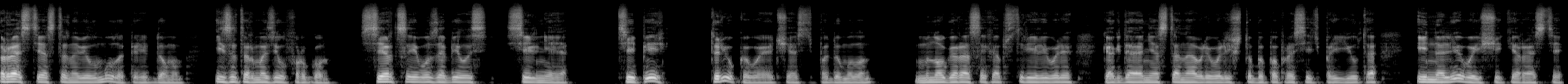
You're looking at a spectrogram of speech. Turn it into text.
Расти остановил мула перед домом и затормозил фургон. Сердце его забилось сильнее. «Теперь трюковая часть», — подумал он. Много раз их обстреливали, когда они останавливались, чтобы попросить приюта, и на левой щеке Расти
